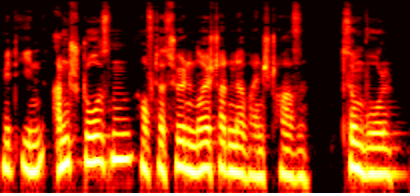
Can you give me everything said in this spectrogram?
mit Ihnen anstoßen auf das schöne Neustadt in der Weinstraße. Zum Wohl.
